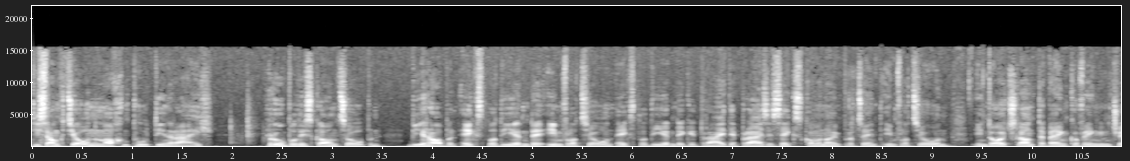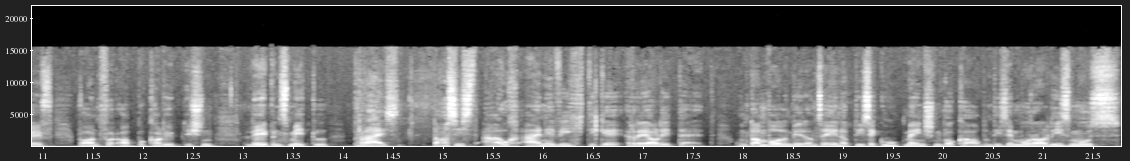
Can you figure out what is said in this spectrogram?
Die Sanktionen machen Putin reich. Rubel ist ganz oben. Wir haben explodierende Inflation, explodierende Getreidepreise, 6,9% Inflation in Deutschland. Der Bank of England-Chef warnt vor apokalyptischen Lebensmittelpreisen. Das ist auch eine wichtige Realität. Und dann wollen wir dann sehen, ob diese Gutmenschenvokabeln, diese Moralismus,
